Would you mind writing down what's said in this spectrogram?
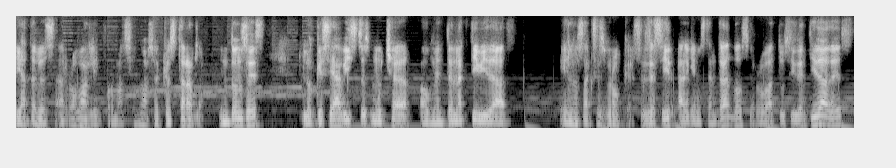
ya tal vez a robar la información o a secuestrarla. Entonces, lo que se ha visto es mucho aumento en la actividad en los access brokers. Es decir, alguien está entrando, se roba tus identidades,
